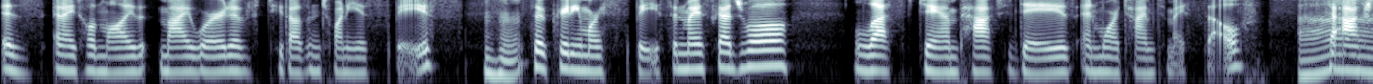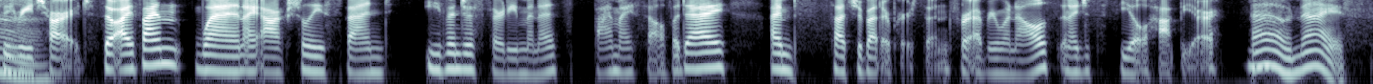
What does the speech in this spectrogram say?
is, and I told Molly, my word of 2020 is space. Mhm. So creating more space in my schedule, less jam packed days, and more time to myself to actually Ah. recharge. So I find when I actually spend even just 30 minutes by myself a day, I'm such a better person for everyone else. And I just feel happier. Oh, nice.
